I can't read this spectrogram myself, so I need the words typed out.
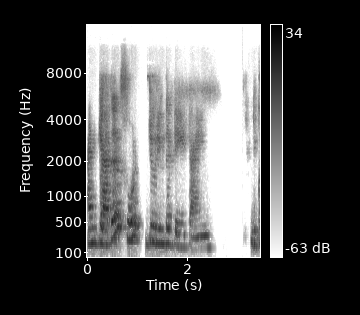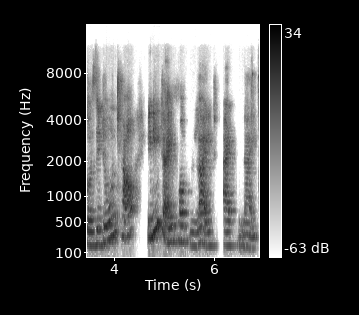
and gather food during the daytime because they don't have any type of light at night.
